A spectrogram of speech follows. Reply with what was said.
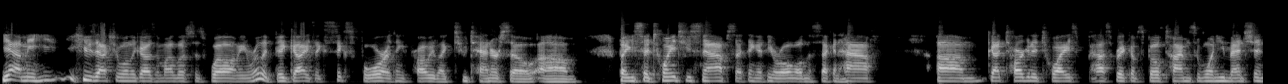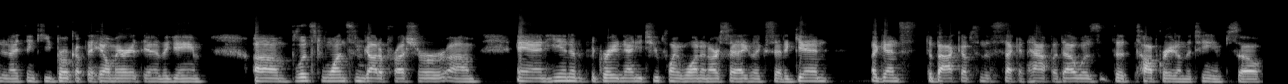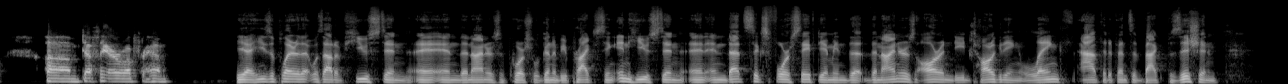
Yeah, I mean, he he was actually one of the guys on my list as well. I mean, really big guy. He's like six four, I think probably like two ten or so. Um, but you said twenty two snaps. I think I think we're all in the second half. Um, got targeted twice, pass breakups both times. The one you mentioned, and I think he broke up the hail mary at the end of the game. Um, blitzed once and got a pressure, um, and he ended up with the grade ninety two point one in our side. Like I said again against the backups in the second half, but that was the top grade on the team. So um, definitely arrow up for him. Yeah, he's a player that was out of Houston, and the Niners, of course, were going to be practicing in Houston. And and that six four safety, I mean, the, the Niners are indeed targeting length at the defensive back position,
